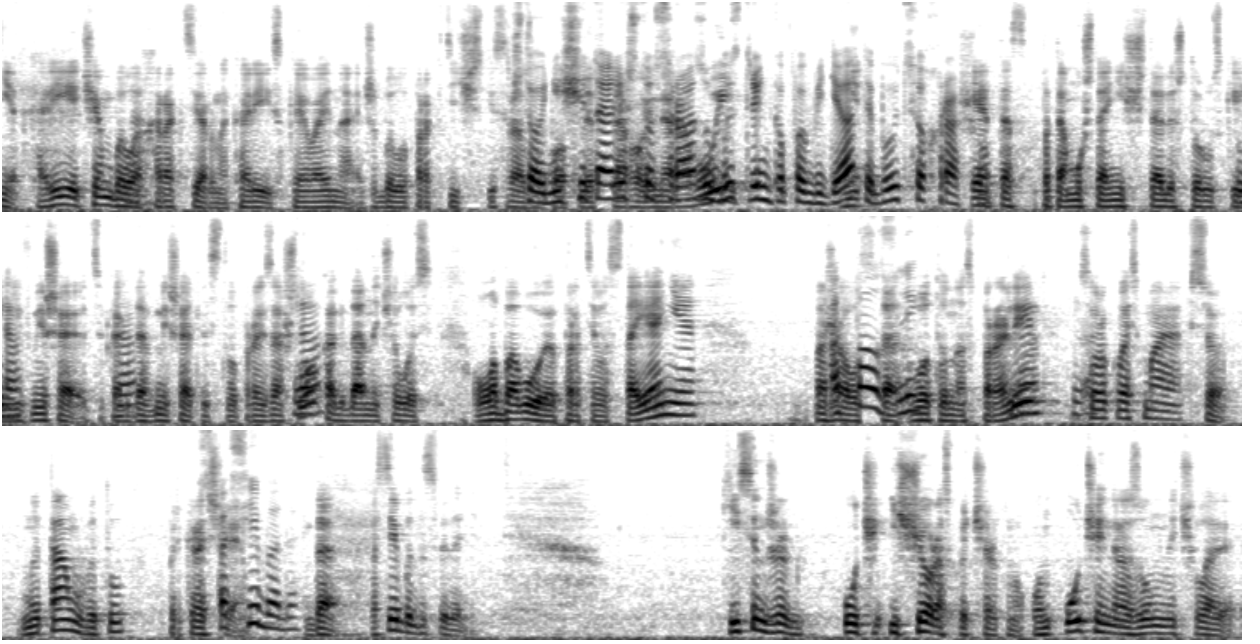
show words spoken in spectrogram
Нет, Корея чем была да. характерна Корейская война? Это же было практически сразу Что, они после считали, Второй что сразу мировой. быстренько победят Нет, и будет все хорошо? Это потому, что они считали, что русские да. не вмешаются. Когда да. вмешательство произошло, да. когда началось лобовое противостояние, пожалуйста, Отползли. вот у нас параллель, да, 48-я, все, мы там, вы тут, прекращаем. Спасибо, да. Да, спасибо, до свидания. Киссинджер очень, еще раз подчеркну, он очень разумный человек,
